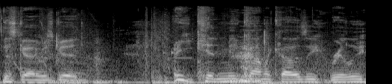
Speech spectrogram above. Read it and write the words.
This guy was good. Are you kidding me, Kamikaze? Really?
